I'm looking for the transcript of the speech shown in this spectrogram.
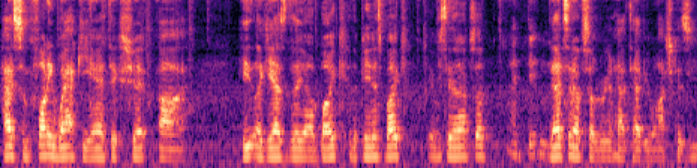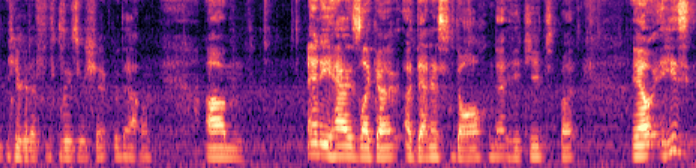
has some funny, wacky antics shit. He, like, he has the uh, bike, the penis bike. You ever see that episode? I didn't. That's an episode we're gonna have to have you watch because you're gonna lose your shit with that one. Um, and he has like a, a Dennis doll that he keeps, but you know he's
